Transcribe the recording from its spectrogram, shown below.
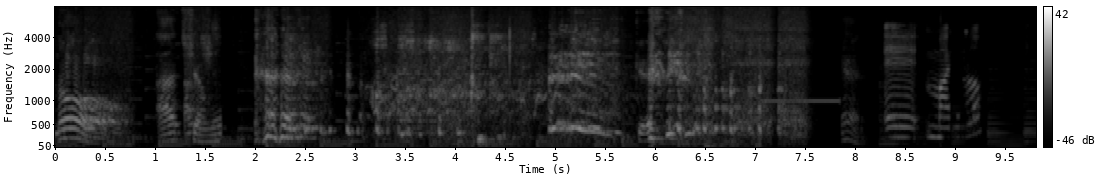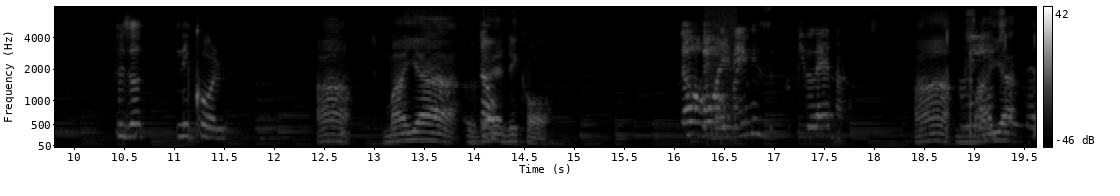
No, Achamo. Ah, ah. é, é Maya. Pessoa Nicole. Ah, Maya V. Nicole. No, my name is Milena. Ah, Maya. É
